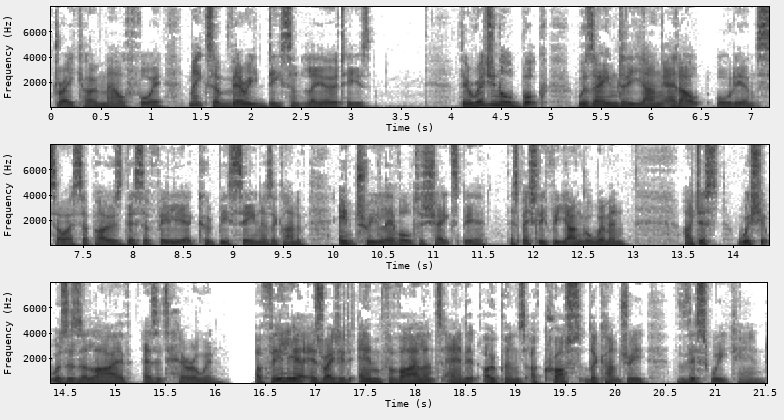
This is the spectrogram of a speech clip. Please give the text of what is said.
Draco Malfoy, makes a very decent Laertes. The original book was aimed at a young adult audience, so I suppose this Ophelia could be seen as a kind of entry level to Shakespeare, especially for younger women. I just wish it was as alive as its heroine. Ophelia is rated M for violence and it opens across the country this weekend.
